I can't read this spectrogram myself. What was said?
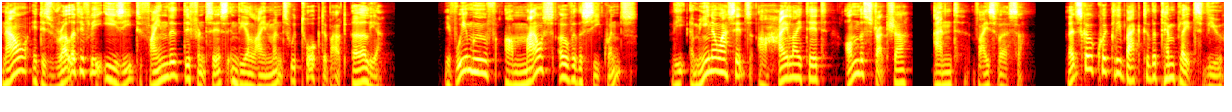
Now it is relatively easy to find the differences in the alignments we talked about earlier. If we move our mouse over the sequence, the amino acids are highlighted on the structure and vice versa. Let's go quickly back to the templates view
